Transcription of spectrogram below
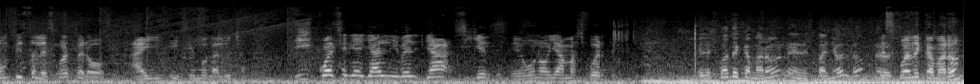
un pistol squat, pero ahí hicimos la lucha. ¿Y cuál sería ya el nivel ya siguiente? Eh, uno ya más fuerte. El squat de camarón en español, ¿no? ¿El squat de camarón?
